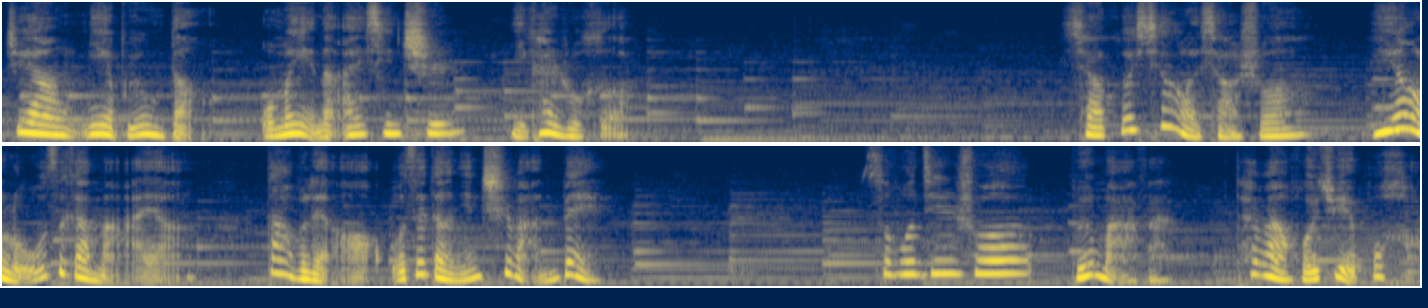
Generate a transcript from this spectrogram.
这样你也不用等，我们也能安心吃。你看如何？”小哥笑了笑说：“您要炉子干嘛呀？大不了我再等您吃完呗。”宋方金说：“不用麻烦，太晚回去也不好。”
